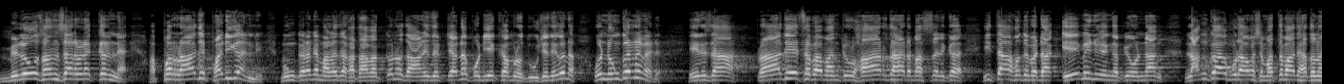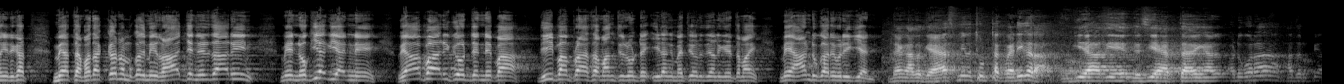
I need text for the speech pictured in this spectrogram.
මෙලෝ සංසාර වැඩක් කරන්නේ අපරාධේ පඩිගන්නේ. මුන් කරන්නේ මලද කතාවක් කරනවා දානේ දෙට්ට යන පොඩි එකක් කමන දූෂණය කරන ඔන්න උන් කරන වැඩ. ඒ නිසා ප්‍රාදේශ සභා මන්තිවරු 4000ට බස්සනක ඊටා හොඳ වැඩක්. ඒ වෙනුවෙන් අපි ඕන්නම් ලංකාව පුරාවශ මතවාද හදනවා කියන එකත් මෙයාට මතක් කරනවා. මොකද මේ රාජ්‍ය නිලධාරීන් මේ නොකිය කියන්නේ ව්‍යාපාරිකයෝට දෙන්න එපා. දීපම් ප්‍රාසා මන්තිවරුන්ට ඊළඟ මැතිවරු දෙනගෙන තමයි මේ ආණ්ඩුකාරවරු කියන්නේ. දැන් අද ගෑස් මිල චුට්ටක් වැඩි කරා. ගියහදී 270 आएगा अडगोरा हजार रुपया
